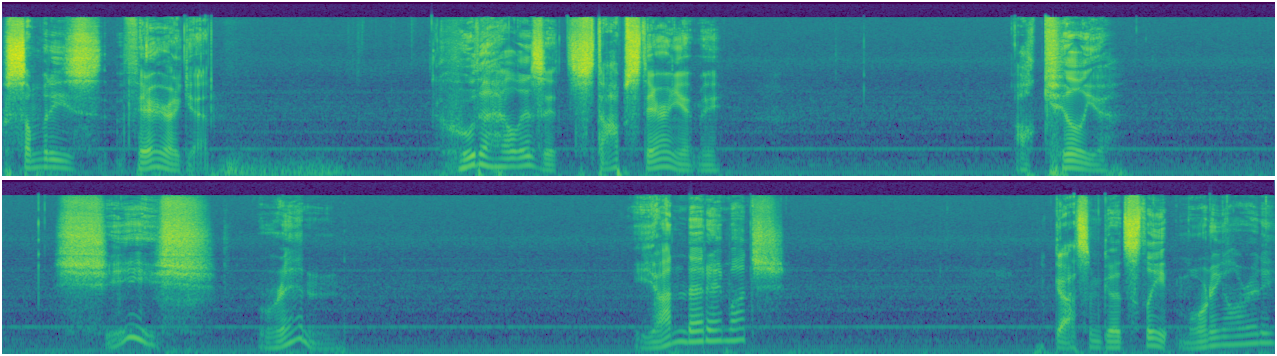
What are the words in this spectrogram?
Somebody's there again. Who the hell is it? Stop staring at me. I'll kill you. Sheesh. Rin. Yandere much? Got some good sleep. Morning already?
